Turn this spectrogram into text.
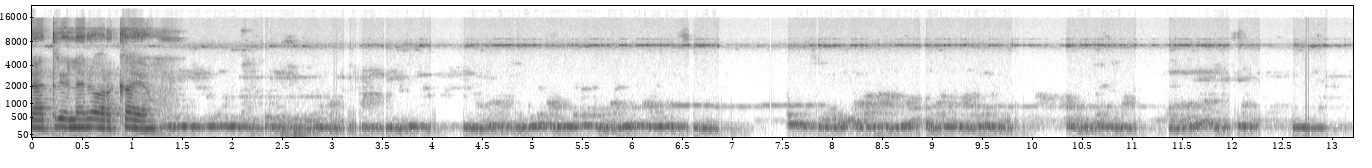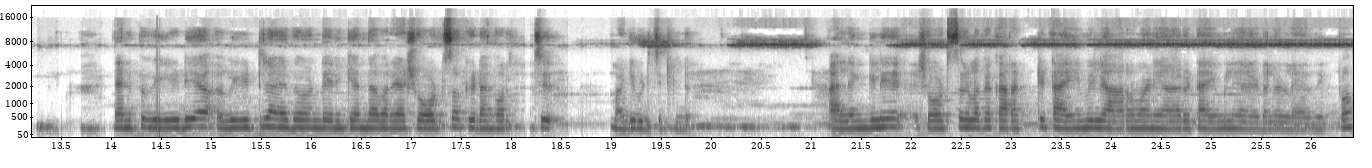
രാത്രി എല്ലാവരും ഉറക്കായോ? ഞാനിപ്പോൾ വീഡിയോ വീട്ടിലായതുകൊണ്ട് എനിക്ക് എന്താ പറയുക ഷോർട്സൊക്കെ ഇടാൻ കുറച്ച് മടി പിടിച്ചിട്ടുണ്ട്. അല്ലെങ്കിൽ ഷോർട്സുകളൊക്കെ കറക്റ്റ് ടൈമിൽ ആറ് മണി ആ ഒരു ടൈമിൽ ഞാൻ ഇടലുള്ളായിരുന്നു. ഇപ്പം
